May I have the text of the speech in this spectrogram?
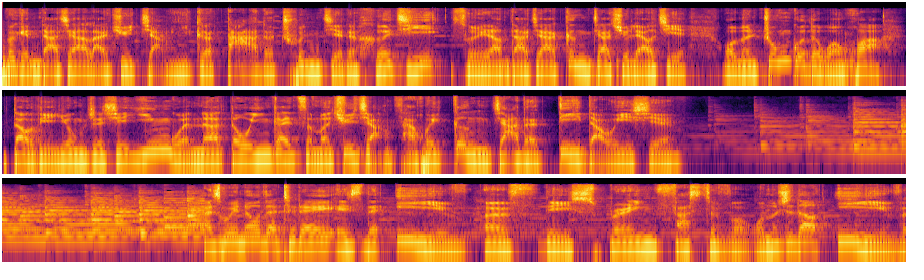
会跟大家来去讲一个大的春节的合集，所以让大家更加去了解我们中国的文化到底用这些英文呢都应该怎么去讲才会更加的地道一些。As we know that today is the eve of the Spring Festival，我们知道 eve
